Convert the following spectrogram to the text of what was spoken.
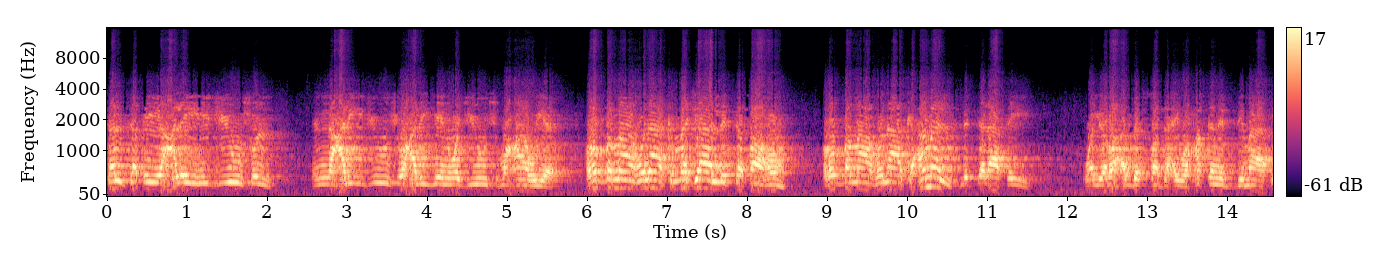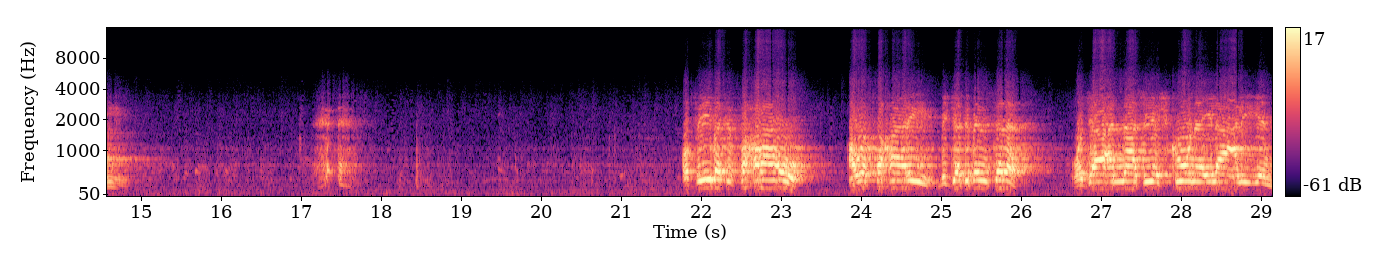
تلتقي عليه جيوش إن علي جيوش علي وجيوش معاوية. ربما هناك مجال للتفاهم ربما هناك أمل للتلاقي. ولرأب الصدع وحقن الدماء. أصيبت الصحراء أو الصحاري بجدب سنة وجاء الناس يشكون إلى علي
